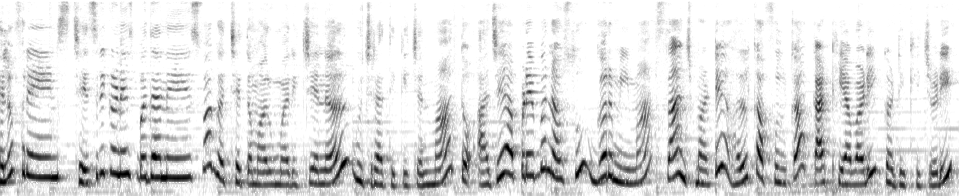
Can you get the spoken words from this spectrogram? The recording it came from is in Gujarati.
હેલો ફ્રેન્ડ્સ, જય શ્રી ગણેશ બધાને. સ્વાગત છે તમારું મારી ચેનલ ગુજરાતી કિચનમાં. તો આજે આપણે બનાવશું ગરમીમાં સાંજ માટે હલકા ફુલકા કાઠિયાવાડી કઢી ખીચડી.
